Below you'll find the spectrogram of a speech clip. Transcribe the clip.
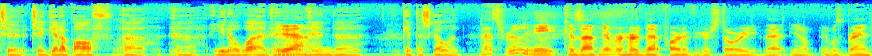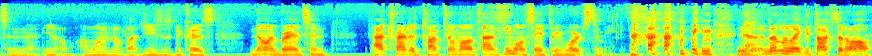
to to get up off, uh, uh, you know what, and, Yeah. and uh, get this going. That's really neat because I've never heard that part of your story that, you know, it was Branson that, you know, I want to know about Jesus because knowing Branson, I try to talk to him all the time. He won't say three words to me. I mean, No. it doesn't look like he talks at all.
